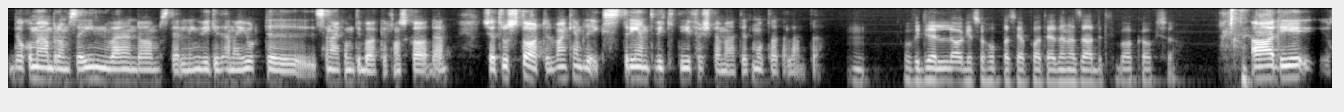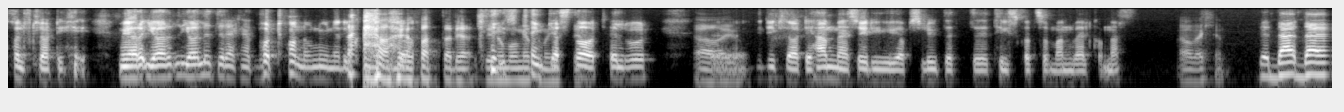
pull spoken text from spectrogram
då kommer han bromsa in varenda omställning, vilket han har gjort i, sen han kom tillbaka från skadan. Så jag tror startelvan kan bli extremt viktig i första mötet mot Atalanta. Mm. Och vid det laget så hoppas jag på att Eden Hazard är tillbaka också. Ja, det är självklart. Det. Men jag, jag, jag har lite räknat bort honom nu när det kommer. ja, jag fattar det. Det är nog många som har gjort starthelvor. Ja, ja. Det är klart, är han med så är det ju absolut ett eh, tillskott som man välkomnar. Ja, verkligen. Det där, där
